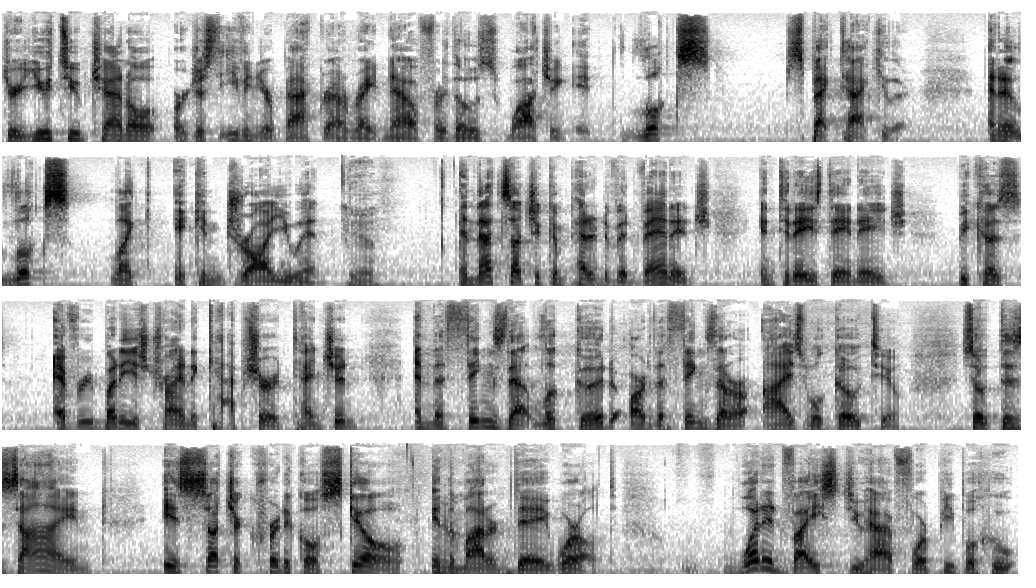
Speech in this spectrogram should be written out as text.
your YouTube channel or just even your background right now for those watching. It looks spectacular and it looks like it can draw you in. Yeah. And that's such a competitive advantage in today's day and age because everybody is trying to capture attention and the things that look good are the things that our eyes will go to. So design is such a critical skill in the modern day world what advice do you have for people who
